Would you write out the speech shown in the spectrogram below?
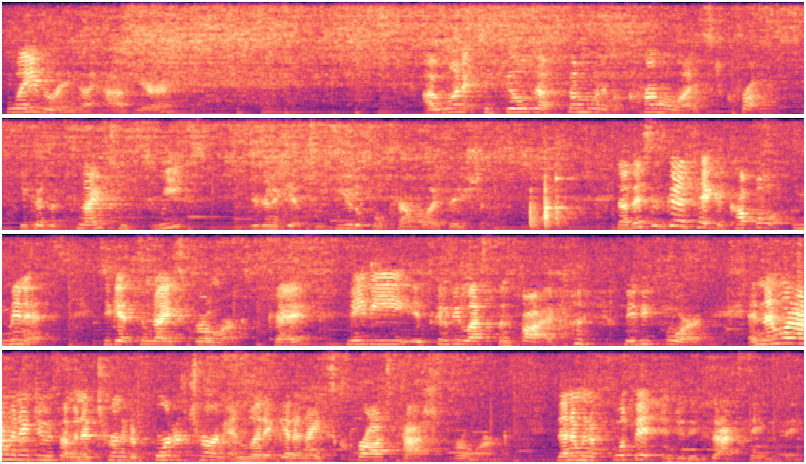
flavoring I have here. I want it to build up somewhat of a caramelized crust because it's nice and sweet. You're gonna get some beautiful caramelization. Now this is gonna take a couple minutes to get some nice grill marks, okay? Maybe it's gonna be less than five, maybe four. And then what I'm gonna do is I'm gonna turn it a quarter turn and let it get a nice cross-hatch grill mark. Then I'm gonna flip it and do the exact same thing.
